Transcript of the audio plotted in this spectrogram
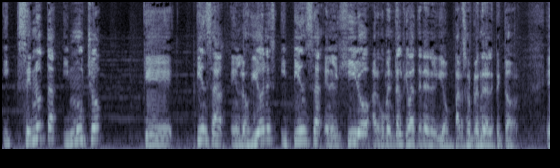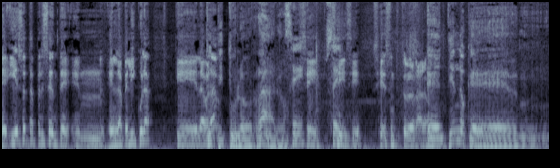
y se nota y mucho que piensa en los guiones y piensa en el giro argumental que va a tener el guion para sorprender al espectador. Eh, y eso está presente en, en la película, que la verdad... título raro. Sí, Sí, sí, sí, sí, es un título raro. Eh, entiendo que mm,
